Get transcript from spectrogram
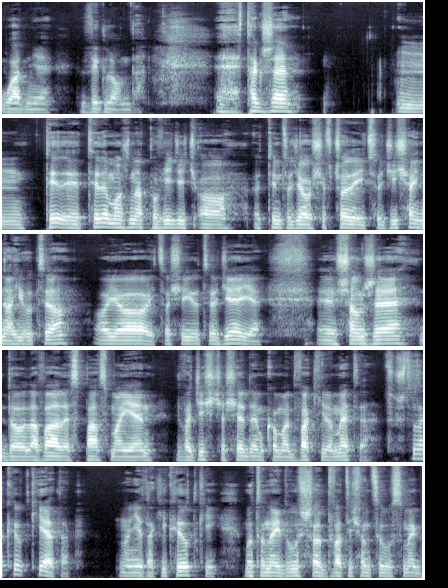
ładnie wygląda. E, Także mm, ty, tyle można powiedzieć o tym, co działo się wczoraj i co dzisiaj na jutro. Ojoj, co się jutro dzieje? E, Changé do Laval z Pas Mayen 27,2 km. Cóż to za krótki etap? No nie taki krótki, bo to najdłuższa od 2008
